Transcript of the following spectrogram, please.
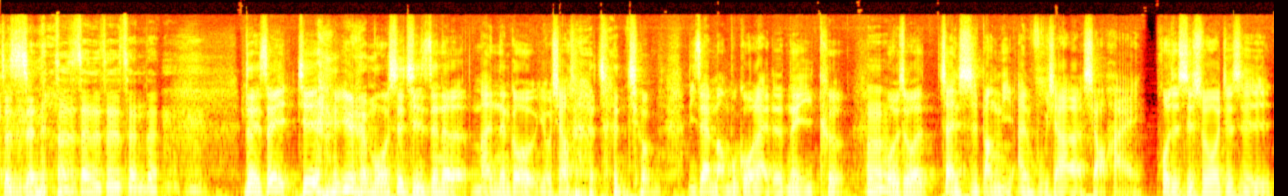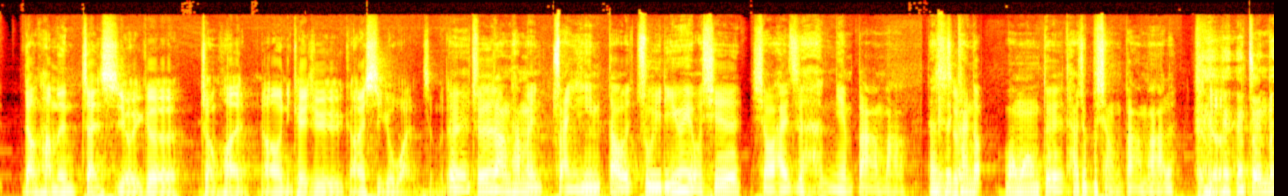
这是真的。这是真的，这是真的。对，所以其实 育儿模式其实真的蛮能够有效的 拯救你在忙不过来的那一刻，嗯或者说暂时帮你安抚下小孩，或者是说就是让他们暂时有一个转换，然后你可以去赶快洗个碗什么的。对，就是让他们转移到注意力，因为有些小孩子很黏爸妈，但是看到汪汪队，他就不想爸妈了。真的，真的，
